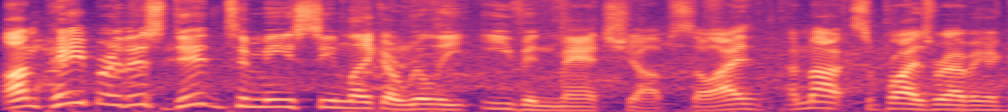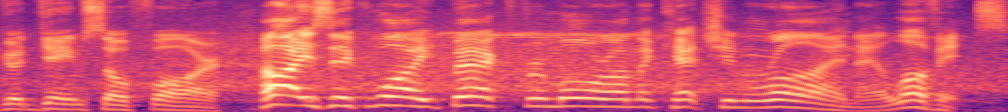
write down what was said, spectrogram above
On paper, this did to me seem like a really even matchup, so I, I'm not surprised we're having a good game so far. Isaac White back for more on the catch and run. I love it.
